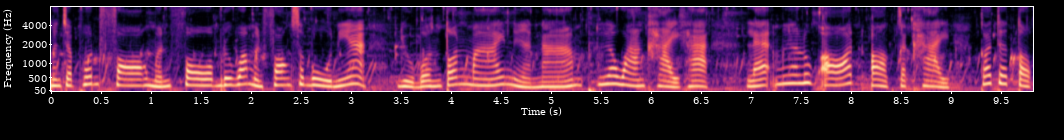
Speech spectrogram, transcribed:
มันจะพ่นฟองเหมือนโฟม หรือว่าเหมือนฟองสบู่เนี่ยอยู่บนต้นไม้เหนือน้ำเพื่อวางไข่ค่ะ และเมื่อลูกออสออกจากไข่ ก็จะตก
